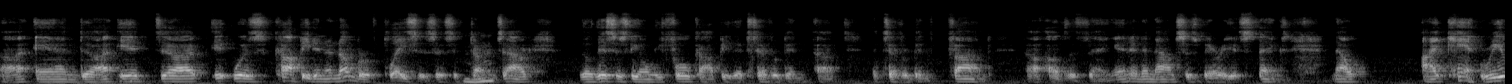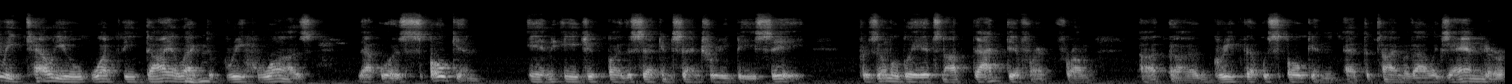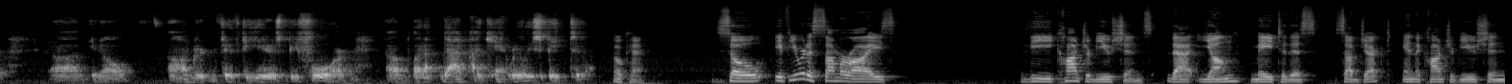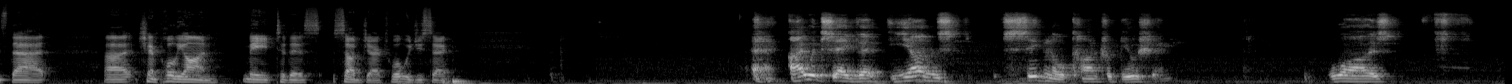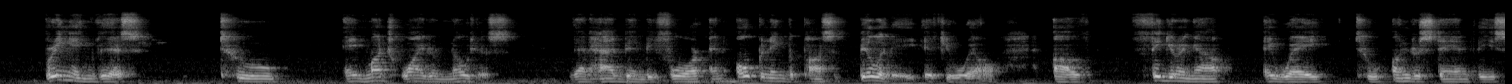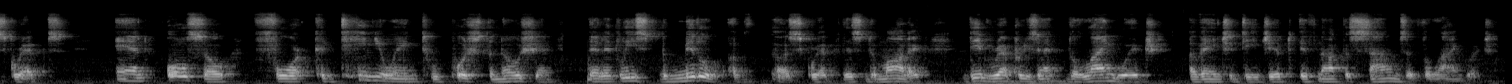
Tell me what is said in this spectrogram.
Uh, and uh, it uh, it was copied in a number of places, as it mm-hmm. turns out. Though this is the only full copy that's ever been uh, that's ever been found uh, of the thing, and it announces various things. Now, I can't really tell you what the dialect mm-hmm. of Greek was that was spoken in Egypt by the second century BC. Presumably, it's not that different from uh, uh, Greek that was spoken at the time of Alexander, uh, you know, 150 years before. Uh, but that I can't really speak to. Okay. So if you were to summarize the contributions that Young made to this subject and the contributions that uh, Champollion made to this subject, what would you say? I would say that Young's signal contribution was bringing this to a much wider notice than had been before and opening the possibility, if you will, of figuring out a way to understand these scripts and also for continuing to push the notion that at least the middle of a script, this demotic, did represent the language of ancient Egypt, if not the sounds of the language.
